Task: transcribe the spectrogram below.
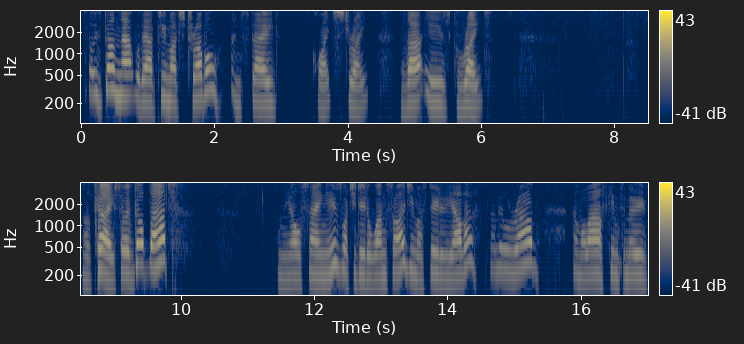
So he's done that without too much trouble and stayed quite straight. That is great. Okay, so we've got that. And the old saying is, what you do to one side, you must do to the other. So a little rub, and we'll ask him to move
